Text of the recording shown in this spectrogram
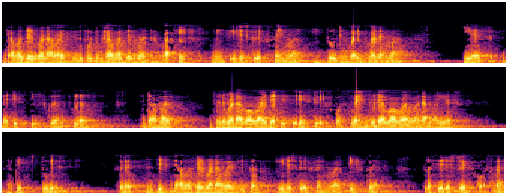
dabba z by dabba x is equal to dabba z by dabba x means e raised to x sin y into dabba x by dabba s that is t square plus dabba z by dabba y that is e raised to x cos y into dabba y by dabba s that is 2s so this dabba z by dabba x becomes e raised to x sin y t square plus e raised to x cos y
